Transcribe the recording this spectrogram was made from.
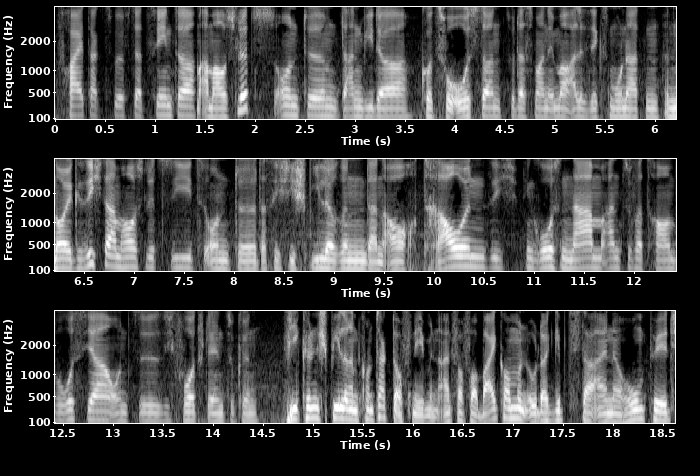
Freitag, 12.10. am Haus Lütz und ähm, dann wieder kurz vor Ostern, sodass man immer alle sechs Monate neue Gesichter am Haus Lütz sieht und äh, dass sich die Spielerinnen dann auch trauen, sich den großen Namen anzuvertrauen, Borussia und äh, sich vorstellen zu können. Wie können Spielerinnen Kontakt aufnehmen? Einfach vorbeikommen oder gibt es da eine Homepage,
